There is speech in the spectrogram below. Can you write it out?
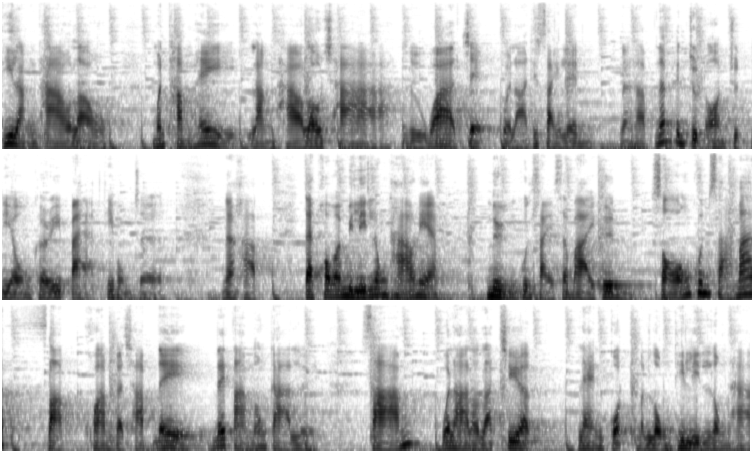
ที่หลังเท้าเรา มันทำให้หลังเท้าเราชา หรือว่าเจ็บเวลาที่ใส่เล่นนะครับ นั่นเป็นจุดอ่อนจุดเดียวของ Curry 8 ที่ผมเจอนะครับ แต่พอมันมีลิ้นรองเท้าเนี่ยหนึ่งคุณใส่สบายขึ้น 2 คุณสามารถปรับความกระชับได้ได้ตามต้องการเลย 3. เวลาเรารัดเชือกแรงกดมันลงที่ลิ้นรองเท้า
